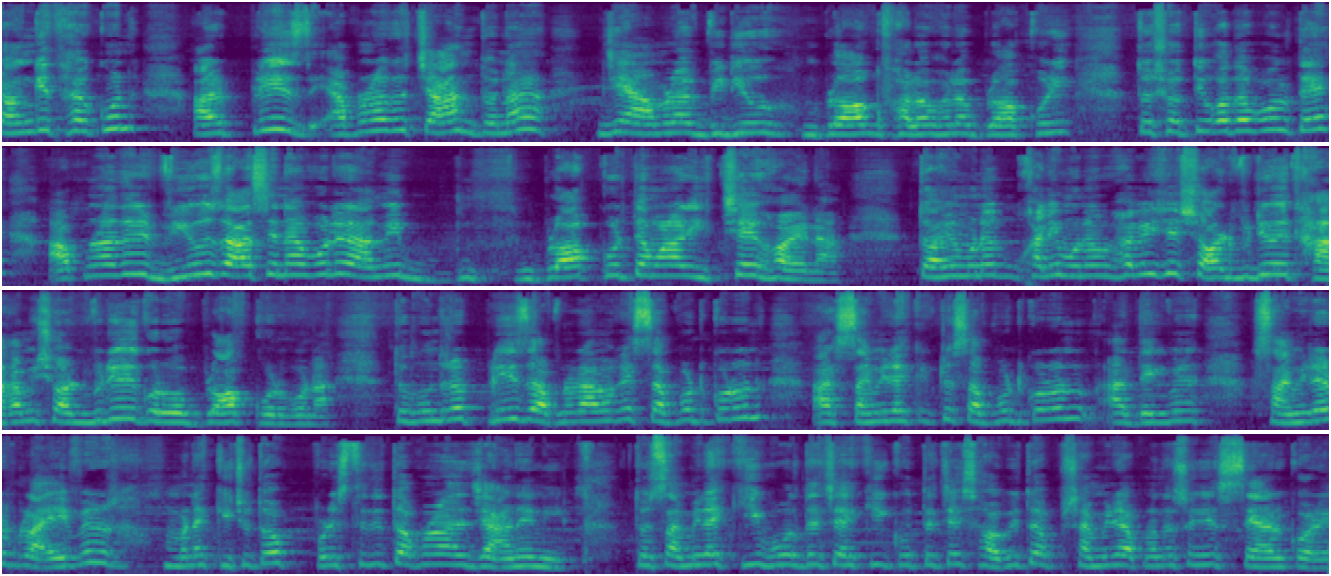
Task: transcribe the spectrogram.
সঙ্গে থাকুন। আর প্লিজ আপনারা তো চান তো না যে আমরা ভিডিও ব্লগ ভালো ভালো ব্লগ করি। তো সত্যি কথা বলতে আপনাদের ভিউজ আসে না বলে আমি ব্লগ করতে আমার আর ইচ্ছেই হয় না। তো আমি মনে খালি মনে ভাবি যে শর্ট ভিডিওই থাক, আমি শর্ট ভিডিওই করব ব্লগ করব না। তো বন্ধুরা প্লিজ আপনারা আমাকে সাপোর্ট করুন আর সামিরাকে একটু সাপোর্ট করুন আর দেখবেন সামিরার লাইফের মানে কিছু তো পরিস্থিতি তো আপনারা জানেনই। তো সামিরা কি বলতে চায়, কি করতে চায় সবই তো সামিরা আপনাদের সঙ্গে শেয়ার করে।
